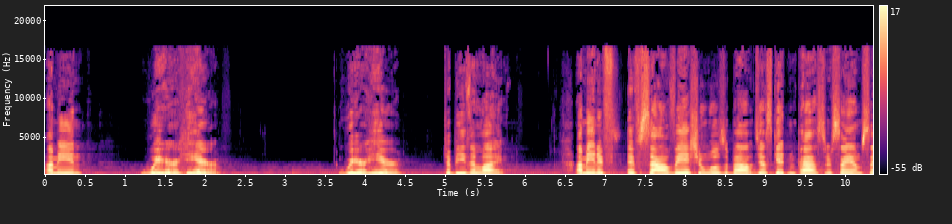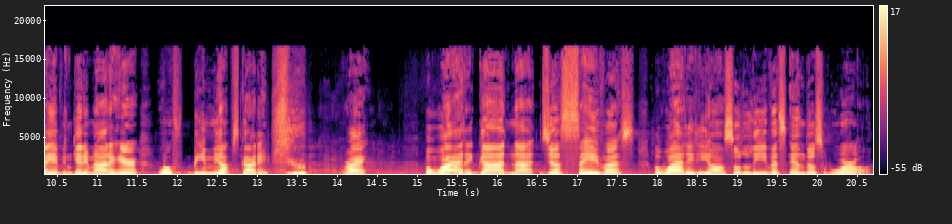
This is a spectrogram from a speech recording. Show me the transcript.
I mean, we're here. We're here to be the light. I mean, if, if salvation was about just getting Pastor Sam saved and get him out of here, woof, beam me up, Scotty. Right? But why did God not just save us, but why did He also leave us in this world?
